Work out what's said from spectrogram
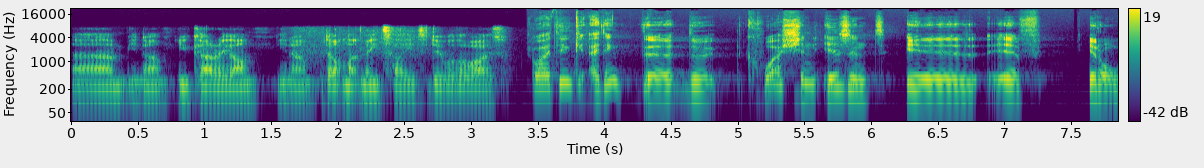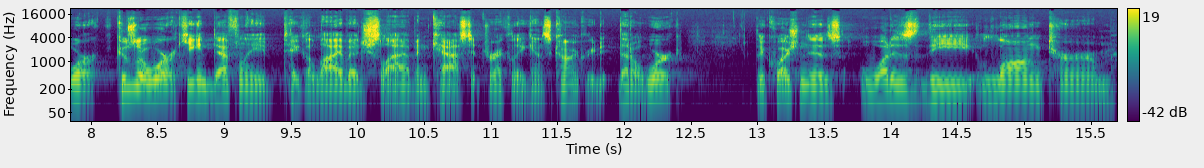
Um, you know, you carry on. You know, don't let me tell you to do otherwise. Well, I think I think the the question isn't is if it'll work because it'll work. You can definitely take a live edge slab and cast it directly against concrete. That'll work. The question is, what is the long term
